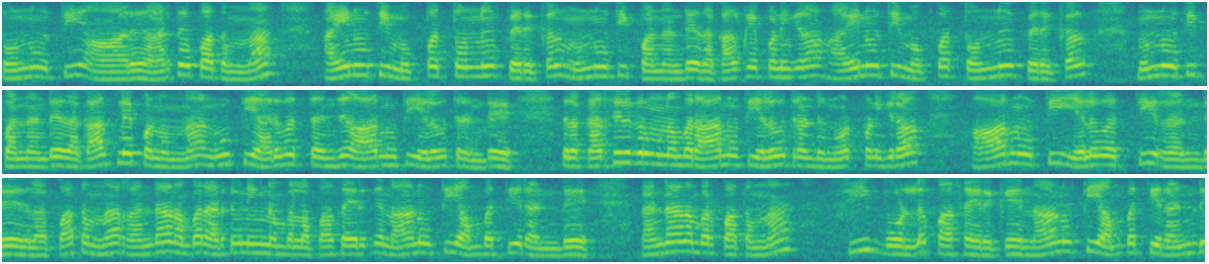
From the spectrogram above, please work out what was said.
தொண்ணூற்றி ஆறு. அடுத்து பார்த்தோம்னா ஐநூற்றி முப்பத்தொன்று பெருக்கல் முந்நூற்றி பன்னெண்டு. இதை கால்குலேட் பண்ணிக்கிறோம். ஐநூற்றி முப்பத்தொன்று பெருக்கல் முந்நூற்றி பன்னெண்டு. இதை கால்குலேட் பண்ணோம்னா நூற்றி அறுபத்தஞ்சு அறுநூற்றி எழுபத்தி ரெண்டு. இதில் கடைசியில் இருக்கிற நம்பர் அறுநூற்றி எழுபத்தி ரெண்டு நோட் பண்ணிக்கிறோம். ஆறுநூற்றி எழுபத்தி ரெண்டு. இதில் பார்த்தோம்னா ரெண்டாம் நம்பர் அடுத்த வினிங் நம்பரில் பாஸ் ஆகிருக்கு நானூற்றி ஐம்பத்தி ரெண்டு. ரெண்டாம் நம்பர் பார்த்தோம்னா சி போர்டில் பாஸ் ஆகிருக்கு நானூற்றி ஐம்பத்தி ரெண்டு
